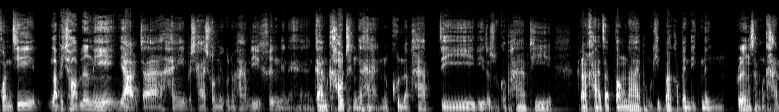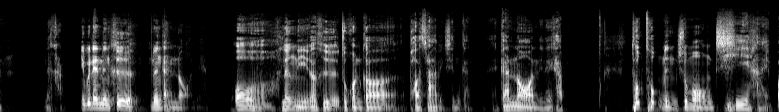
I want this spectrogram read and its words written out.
คนที่รับผิดชอบเรื่องนี้ อยากจะให้ประชาชนมีคุณภาพดีขึ้นเนี่ยนะฮะการเข้าถึงอาหารคุณภาพดีดีต่อสุขภาพที่ราคาจับต้องได้ ผมคิดว่าก็เป็นอีกหนึ่งเรื่องสำคัญนะครับ อีกประเด็นหนึ่งคือเรื่องการนอนเนี่ยโอ้เรื่องนี้ก็คือทุกคนก็พอทราบอีกเช่นกัน การนอนเนี่ยนะครับ ทุกๆหนึ่งชั่วโมงที่หายไป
